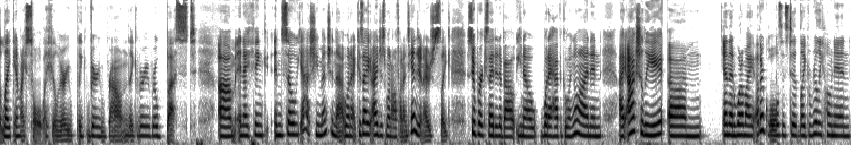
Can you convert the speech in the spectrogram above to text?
like in my soul I feel very like very round like very robust. Um and I think and so yeah she mentioned that when I cuz I I just went off on a tangent. I was just like super excited about you know what I have going on. And I actually um and then one of my other goals is to like really hone in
